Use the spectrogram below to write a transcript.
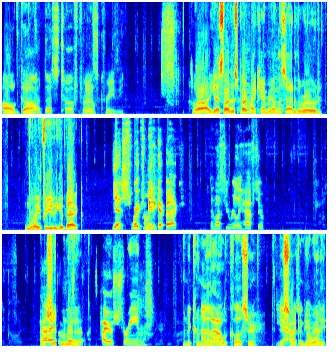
Oh god, that's tough, bro. That's crazy. Well, I guess I'll just park my Camry on the side of the road. and Wait for you to get back. Yeah, just wait for me to get back, unless you really have to. Actually, I'm gonna entire stream. I'm gonna come down a little closer, just Yeah, so I can be going? ready.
